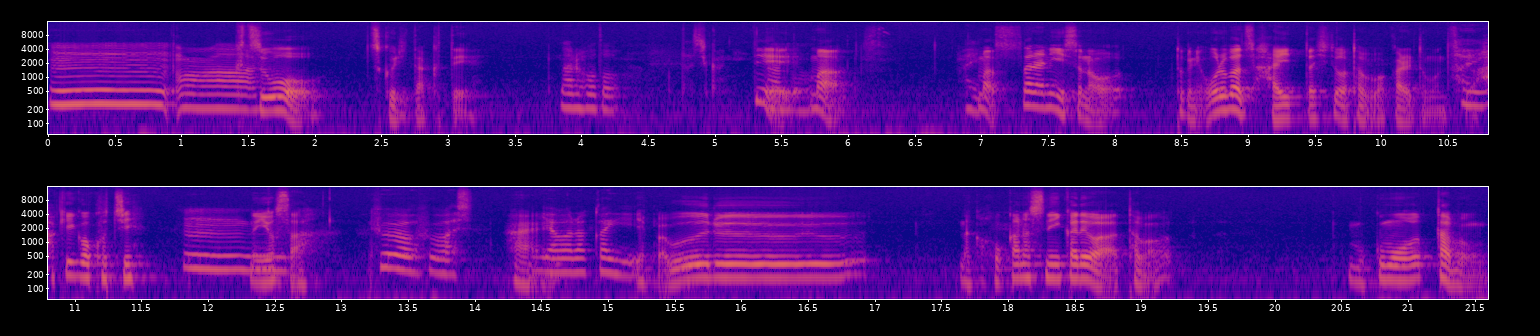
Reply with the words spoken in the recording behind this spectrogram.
靴を作りたくて。なるほど。確かに。でまあ、はい。まあさらにその特にオールバーズ履いた人は多分分かると思うんですけど、はい。履き心地の良さ、ふわふわしはい、柔らかい。やっぱウールなんか他のスニーカーでは多分僕も多分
